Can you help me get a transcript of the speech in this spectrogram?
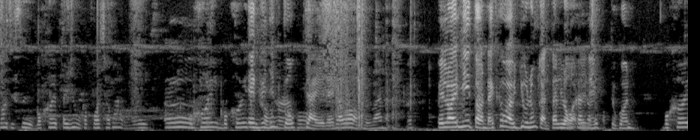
ว่าจะสื่อบ่เคยไปยุ่งกับผัวชาวบ้านเลยเออบ่เคยบ่เคยเองก็ยังตกใจเลยถ้าว่าเห็นว่าน่ะไปลอยมีตอนไหนคือว่าอยู่น้ำกันตลอดเลยนี่ทุกคนบ่เคย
